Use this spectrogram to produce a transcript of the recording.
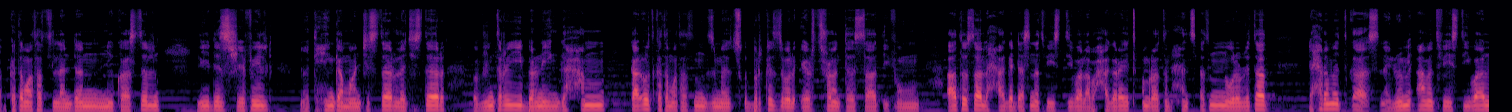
ኣብ ከተማታት ለንደን ኒውካስትል ሊድስ ሼፊልድ ኖቲሂንጋ ማንቸስተር ሌቸስተር ኮቨንትሪ በርሚንግሃም ካልኦት ከተማታትን ዝመፁ ብርክት ዝበሉ ኤርትራን ተሳቲፎም ኣቶ ሳልሕ ኣገዳስነት ፌስቲቫል ኣብ ሃገራዊ ጥምረትን ሕንፀትን ወለዶታት ድሕሪ ምጥቃስ ናይ ሎሚ ዓመት ፌስቲቫል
